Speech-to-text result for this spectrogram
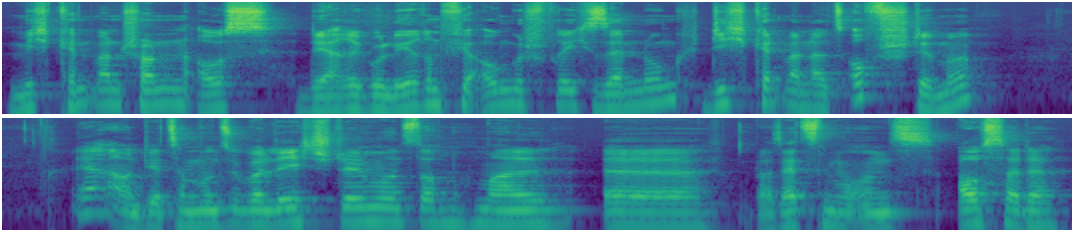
mich kennt man schon aus der regulären Vier-Augen-Gespräch-Sendung. Dich kennt man als Off-Stimme. Ja, und jetzt haben wir uns überlegt, stellen wir uns doch nochmal, äh, oder setzen wir uns außer der,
